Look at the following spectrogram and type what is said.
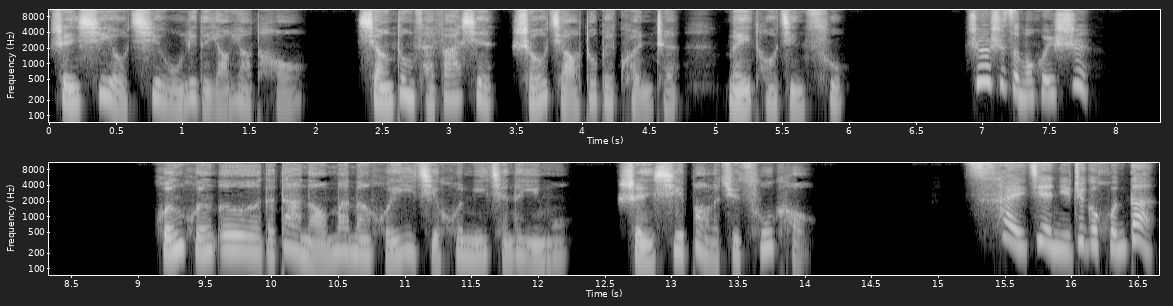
沈西有气无力的摇摇头，想动才发现手脚都被捆着，眉头紧蹙。这是怎么回事？浑浑噩噩的大脑慢慢回忆起昏迷前的一幕，沈西爆了句粗口：“蔡健，你这个混蛋！”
